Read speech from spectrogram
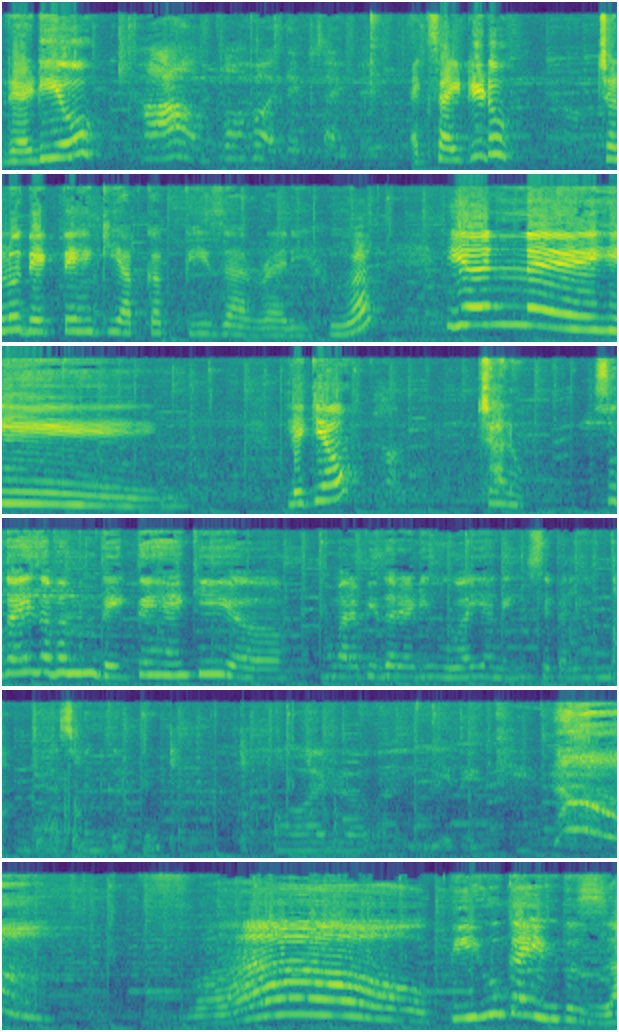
रेडी हो? हाँ बहुत एक्साइटेड एक्साइटेड हो? हाँ। चलो देखते हैं कि आपका पिज्जा रेडी हुआ। या नहीं। लेके आओ। हाँ। चलो। सो so गाइज़ अब हम देखते हैं कि आ, हमारा पिज्जा रेडी हुआ या नहीं। इससे पहले हम गैस बंद करते और ये देखिए। वाओ! पीहू का इंतज़ार।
